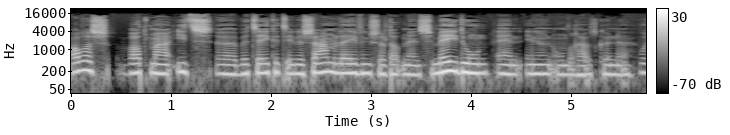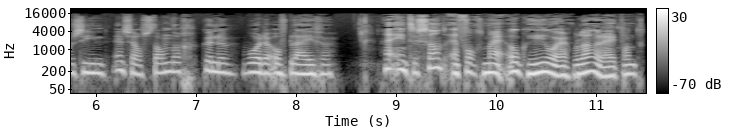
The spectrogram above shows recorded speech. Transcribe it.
Alles wat maar iets uh, betekent in de samenleving, zodat mensen meedoen en in hun onderhoud kunnen voorzien en zelfstandig kunnen worden of blijven. Nou, interessant en volgens mij ook heel erg belangrijk. Want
